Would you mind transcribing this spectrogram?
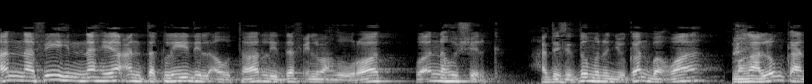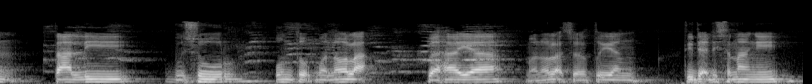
Anna fihi nahya an taqlidil autar li daf'il mahdhurat wa annahu syirk. Hadis itu menunjukkan bahwa mengalungkan tali busur untuk menolak bahaya, menolak sesuatu yang tidak disenangi,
